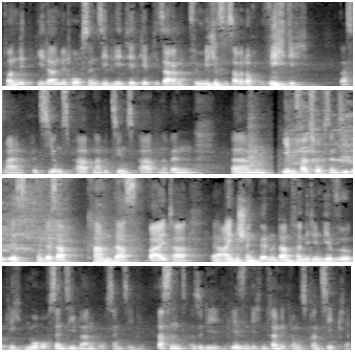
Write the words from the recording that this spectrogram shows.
von Mitgliedern mit Hochsensibilität gibt, die sagen, für mich ist es aber doch wichtig, dass mein Beziehungspartner, Beziehungspartnerin ähm, ebenfalls hochsensibel ist. Und deshalb kann das weiter äh, eingeschränkt werden. Und dann vermitteln wir wirklich nur Hochsensible an Hochsensible. Das sind also die wesentlichen Vermittlungsprinzipien.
